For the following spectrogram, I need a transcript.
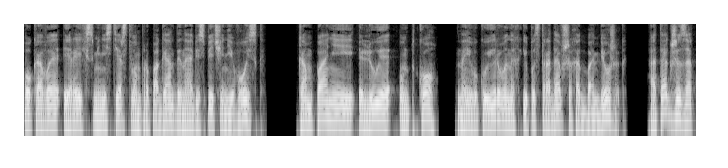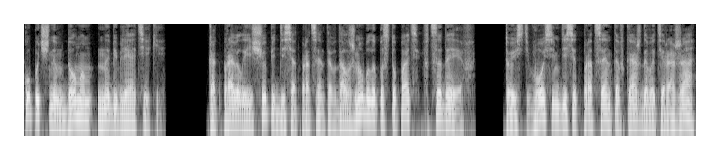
ОКВ и Рейхсминистерством пропаганды на обеспечение войск, компанией Люе Ко на эвакуированных и пострадавших от бомбежек, а также закупочным домом на библиотеки. Как правило, еще 50% должно было поступать в ЦДФ, то есть 80% каждого тиража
